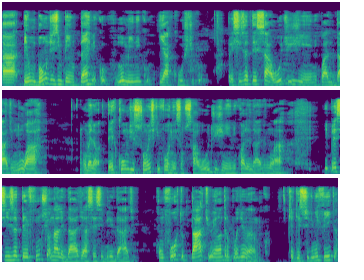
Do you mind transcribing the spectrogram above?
a, ter um bom desempenho térmico, lumínico e acústico. Precisa ter saúde, higiene e qualidade no ar, ou melhor, ter condições que forneçam saúde, higiene e qualidade no ar e precisa ter funcionalidade acessibilidade, conforto tátil e antropodinâmico. O que, que isso significa?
